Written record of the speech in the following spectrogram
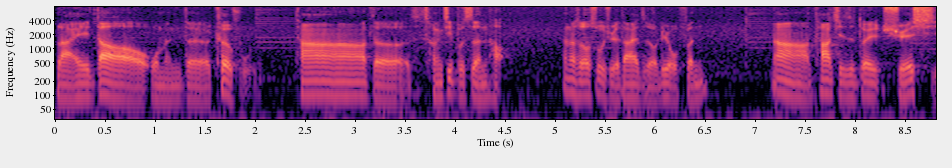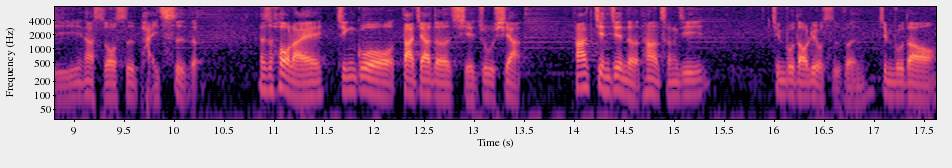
来到我们的客服。他的成绩不是很好，他那时候数学大概只有六分。那他其实对学习那时候是排斥的，但是后来经过大家的协助下，他渐渐的他的成绩进步到六十分，进步到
